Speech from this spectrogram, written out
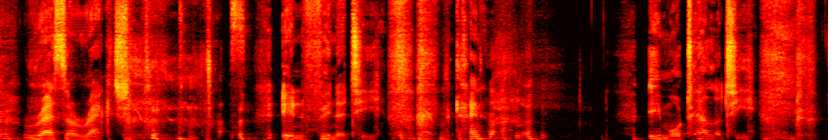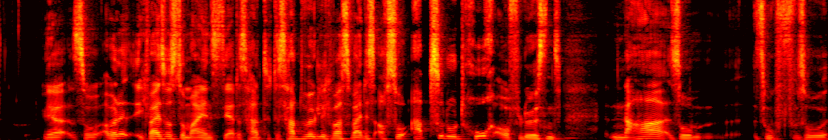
Resurrection. Infinity. Keine Ahnung. Immortality. Ja, so, aber ich weiß, was du meinst, ja, das hat, das hat wirklich was, weil das auch so absolut hochauflösend nah, so, so, so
